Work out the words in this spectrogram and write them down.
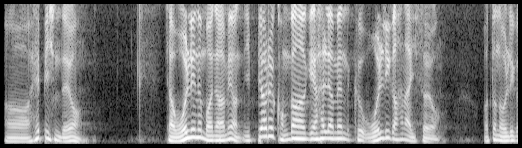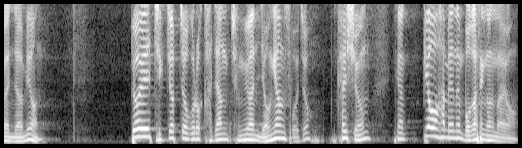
어, 햇빛인데요. 자 원리는 뭐냐면 이 뼈를 건강하게 하려면 그 원리가 하나 있어요. 어떤 원리가 있냐면 뼈에 직접적으로 가장 중요한 영양소 뭐죠? 칼슘. 그냥 뼈 하면은 뭐가 생각나요?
